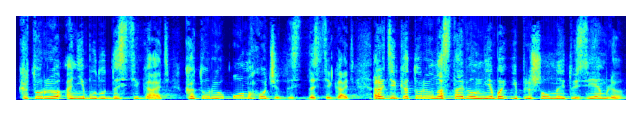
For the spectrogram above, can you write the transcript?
которую они будут достигать, которую Он хочет достигать, ради которой Он оставил небо и пришел на эту землю.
